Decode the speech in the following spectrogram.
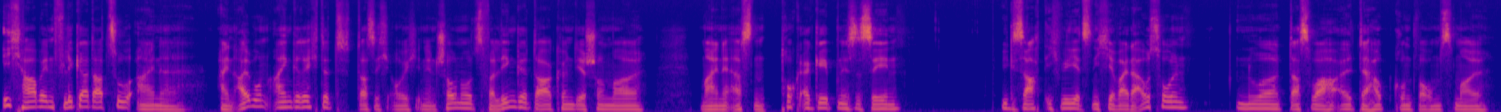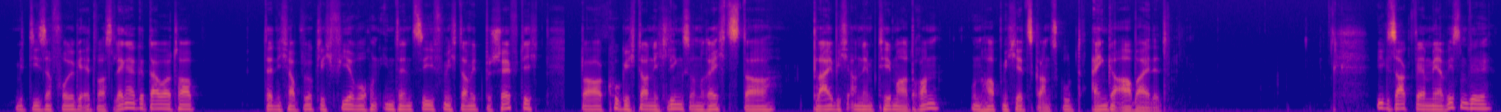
Ich habe in Flickr dazu eine ein Album eingerichtet, das ich euch in den Show Notes verlinke. Da könnt ihr schon mal meine ersten Druckergebnisse sehen. Wie gesagt, ich will jetzt nicht hier weiter ausholen, nur das war halt der Hauptgrund, warum es mal mit dieser Folge etwas länger gedauert hat. Denn ich habe wirklich vier Wochen intensiv mich damit beschäftigt. Da gucke ich da nicht links und rechts, da bleibe ich an dem Thema dran und habe mich jetzt ganz gut eingearbeitet. Wie gesagt, wer mehr wissen will,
